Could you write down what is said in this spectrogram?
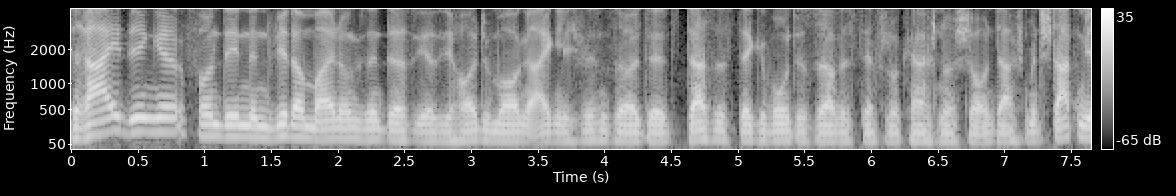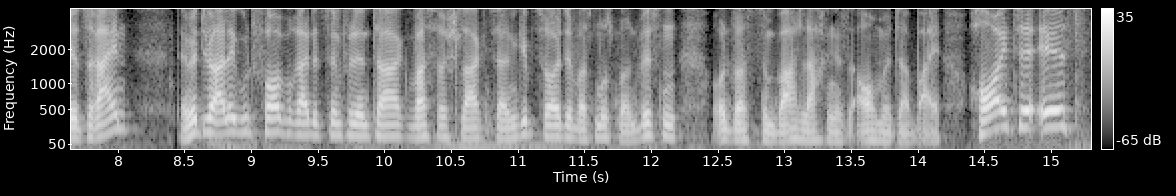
Drei Dinge, von denen wir der Meinung sind, dass ihr sie heute Morgen eigentlich wissen solltet. Das ist der gewohnte Service der Flo Kerschner Show. Und damit starten wir jetzt rein, damit wir alle gut vorbereitet sind für den Tag. Was für Schlagzeilen gibt's heute? Was muss man wissen? Und was zum Wachlachen ist auch mit dabei. Heute ist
